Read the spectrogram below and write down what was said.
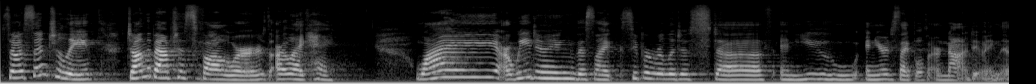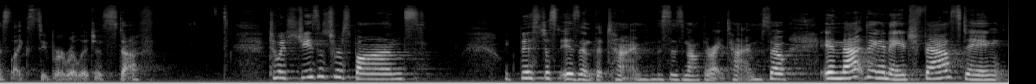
So essentially, John the Baptist's followers are like, hey, why are we doing this like super religious stuff and you and your disciples are not doing this like super religious stuff? To which Jesus responds, like, this just isn't the time. This is not the right time. So, in that day and age, fasting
